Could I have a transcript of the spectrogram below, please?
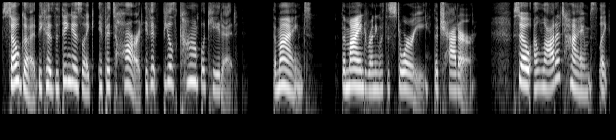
so good. Because the thing is, like, if it's hard, if it feels complicated, the mind, the mind running with the story, the chatter. So, a lot of times, like,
